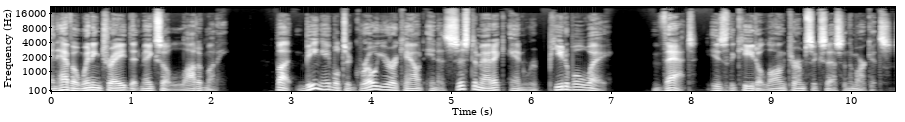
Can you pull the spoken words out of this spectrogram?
and have a winning trade that makes a lot of money. But being able to grow your account in a systematic and repeatable way, that is the key to long term success in the markets.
